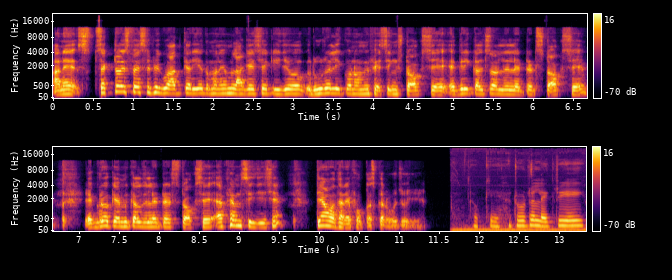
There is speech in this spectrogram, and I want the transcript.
અને સેક્ટર સ્પેસિફિક વાત કરીએ તો મને એમ લાગે છે કે જો રૂરલ ઇકોનોમી ફેસિંગ સ્ટોક છે એગ્રીકલ્ચરલ રિલેટેડ સ્ટોક છે એગ્રોકેમિકલ રિલેટેડ સ્ટોક છે એફએમસીજી છે, ત્યાં વધારે ફોકસ કરવો જોઈએ. Okay total agri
